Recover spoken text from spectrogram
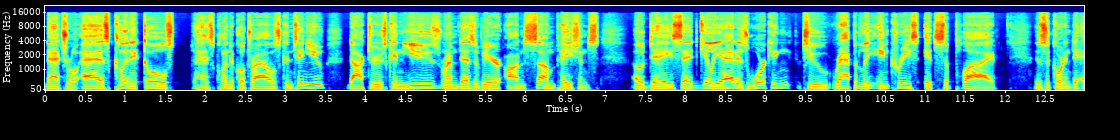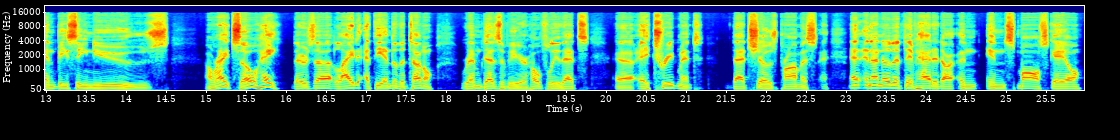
natural. As clinical as clinical trials continue, doctors can use remdesivir on some patients. O'Day said Gilead is working to rapidly increase its supply. This is according to NBC News. All right, so hey, there's a light at the end of the tunnel. Remdesivir. Hopefully, that's uh, a treatment that shows promise. And and I know that they've had it on, in in small scale.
